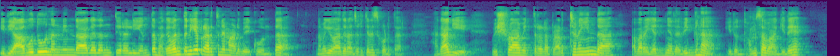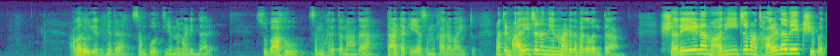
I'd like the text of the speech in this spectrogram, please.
ಇದು ಯಾವುದೂ ನನ್ನಿಂದ ಆಗದಂತಿರಲಿ ಅಂತ ಭಗವಂತನಿಗೆ ಪ್ರಾರ್ಥನೆ ಮಾಡಬೇಕು ಅಂತ ನಮಗೆ ವಾದರಾಜರು ತಿಳಿಸಿಕೊಡ್ತಾರೆ. ಹಾಗಾಗಿ ವಿಶ್ವಾಮಿತ್ರರ ಪ್ರಾರ್ಥನೆಯಿಂದ ಅವರ ಯಜ್ಞದ ವಿಘ್ನ ಇದು ಧ್ವಂಸವಾಗಿದೆ. ಅವರು ಯಜ್ಞದ ಸಂಪೂರ್ತಿಯನ್ನು ಮಾಡಿದ್ದಾರೆ. ಸುಬಾಹು ಸಂಹೃತನಾದ ತಾಟಕೆಯ ಸಂಹಾರವಾಯಿತು. ಮತ್ತೆ ಮಾರೀಚನನ್ನೇನು ಮಾಡಿದ ಭಗವಂತ? ಶರೇಣ ಮಾರೀಚಮಥಾರ್ಣವೇ ಕ್ಷಿಪತ,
